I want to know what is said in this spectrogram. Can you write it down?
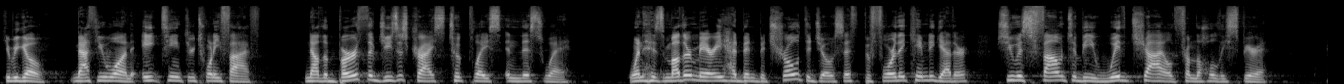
Here we go. Matthew 1, 18 through 25. Now, the birth of Jesus Christ took place in this way. When his mother Mary had been betrothed to Joseph before they came together, she was found to be with child from the Holy Spirit.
